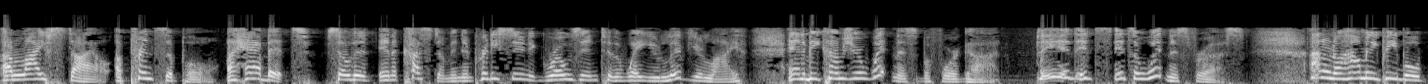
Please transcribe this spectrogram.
a lifestyle, a principle, a habit, so that in a custom, and then pretty soon it grows into the way you live your life, and it becomes your witness before God. See, it, it's it's a witness for us. I don't know how many people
